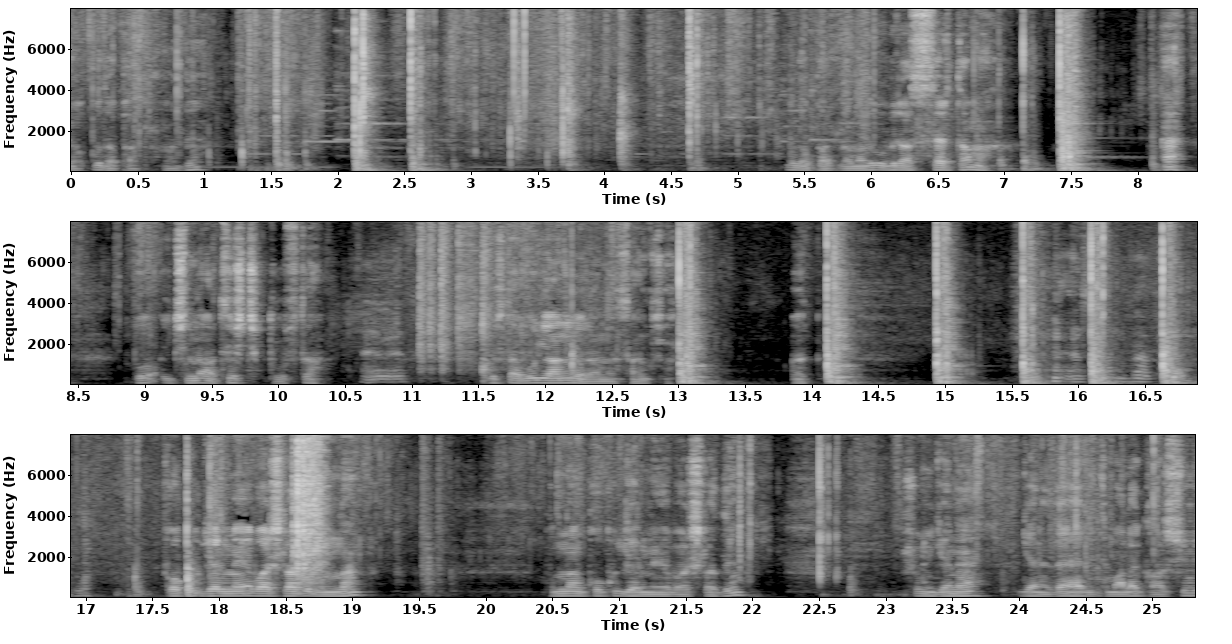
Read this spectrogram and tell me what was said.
Yok bu da patlamadı. Bu da patlamadı. Bu biraz sert ama. Heh. Bu içinde ateş çıktı usta. Evet. Usta bu yanıyor ama sanki. Bak. Koku gelmeye başladı bundan. Bundan koku gelmeye başladı. Şunu gene gene de her ihtimale karşı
